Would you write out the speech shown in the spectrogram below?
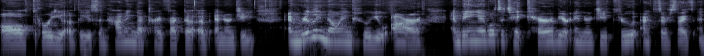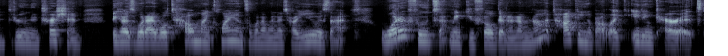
all three of these and having that trifecta of energy and really knowing who you are and being able to take care of your energy through exercise and through nutrition. Because what I will tell my clients and what I'm going to tell you is that what are foods that make you feel good? And I'm not talking about like eating carrots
